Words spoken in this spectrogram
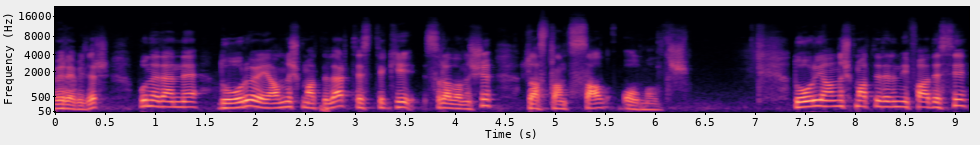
verebilir. Bu nedenle doğru ve yanlış maddeler testteki sıralanışı rastlantısal olmalıdır. Doğru yanlış maddelerin ifadesi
